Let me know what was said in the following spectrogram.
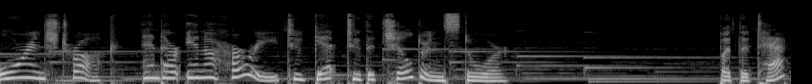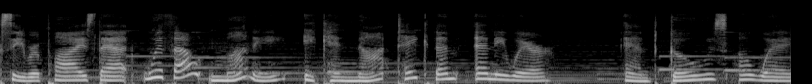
orange truck and are in a hurry to get to the children's store. But the taxi replies that without money it cannot take them anywhere and goes away.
